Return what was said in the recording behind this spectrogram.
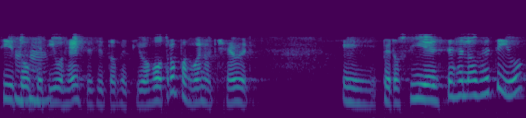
si tu objetivo es ese, si tu objetivo es otro, pues bueno, chévere. Eh, pero si ese es el objetivo,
